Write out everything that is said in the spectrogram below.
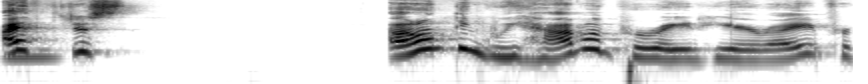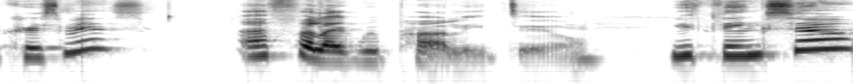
I Mhm. just, I don't think we have a parade here, right, for Christmas. I feel like we probably do. You think so?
